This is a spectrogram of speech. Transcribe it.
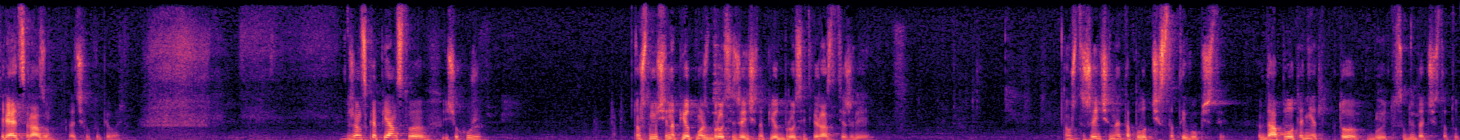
теряется разум, когда человек выпивает. Женское пьянство еще хуже. Потому что мужчина пьет, может бросить, женщина пьет, бросить гораздо тяжелее. Потому что женщина — это плод чистоты в обществе. Когда оплота нет, кто будет соблюдать чистоту?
